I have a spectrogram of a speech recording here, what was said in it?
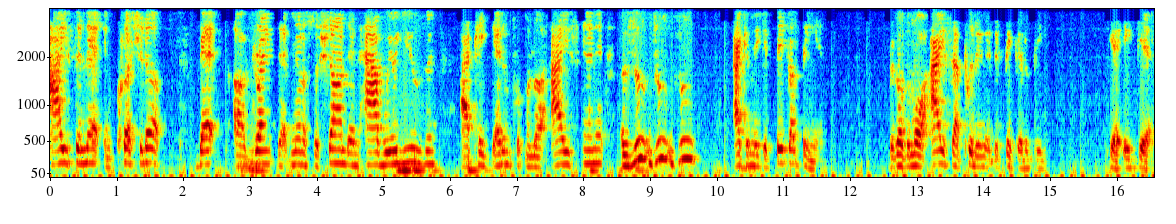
ice in that, and crush it up. That uh, drink that Minister Shonda and I were using, I take that and put my little ice in it. Zoot, zoot, zoot. I can make it thick or thin. Because the more ice I put in it, the thicker it'll be. Yeah, it gets.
